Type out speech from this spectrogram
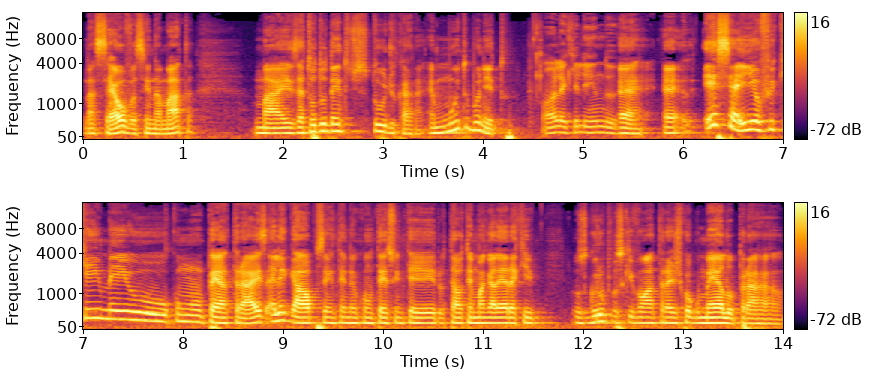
na selva assim, na mata, mas é tudo dentro de estúdio, cara. É muito bonito. Olha que lindo. É, é, esse aí eu fiquei meio com o pé atrás. É legal pra você entender o contexto inteiro, tal. Tem uma galera que os grupos que vão atrás de cogumelo para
